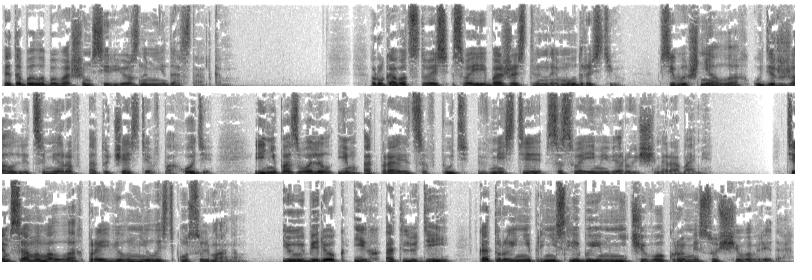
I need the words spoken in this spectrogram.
это было бы вашим серьезным недостатком. Руководствуясь своей божественной мудростью, Всевышний Аллах удержал лицемеров от участия в походе и не позволил им отправиться в путь вместе со своими верующими рабами. Тем самым Аллах проявил милость к мусульманам и уберег их от людей, которые не принесли бы им ничего, кроме сущего вреда.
